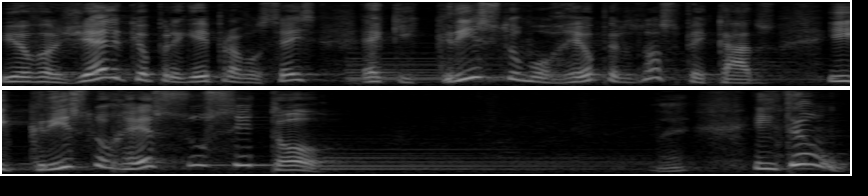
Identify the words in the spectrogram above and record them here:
E o evangelho que eu preguei para vocês é que Cristo morreu pelos nossos pecados e Cristo ressuscitou. Né? Então,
